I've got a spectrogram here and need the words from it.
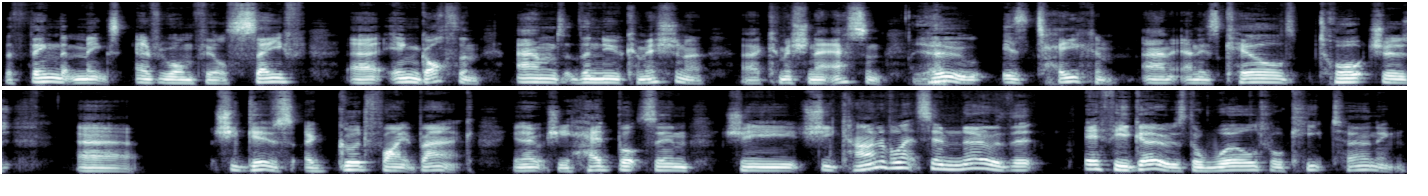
the thing that makes everyone feel safe uh, in Gotham, and the new commissioner, uh, Commissioner Essen, yeah. who is taken and, and is killed, tortured, uh, she gives a good fight back. You know, she headbutts him. She, she kind of lets him know that if he goes, the world will keep turning.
